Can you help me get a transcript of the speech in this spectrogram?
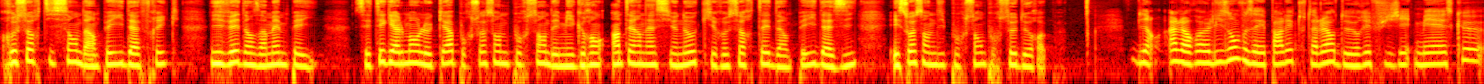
ressortissant d'un pays d'Afrique vivaient dans un même pays. C'est également le cas pour 60% des migrants internationaux qui ressortaient d'un pays d'Asie et 70% pour ceux d'Europe. Bien, alors euh, Lison, vous avez parlé tout à l'heure de réfugiés, mais est-ce qu'il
